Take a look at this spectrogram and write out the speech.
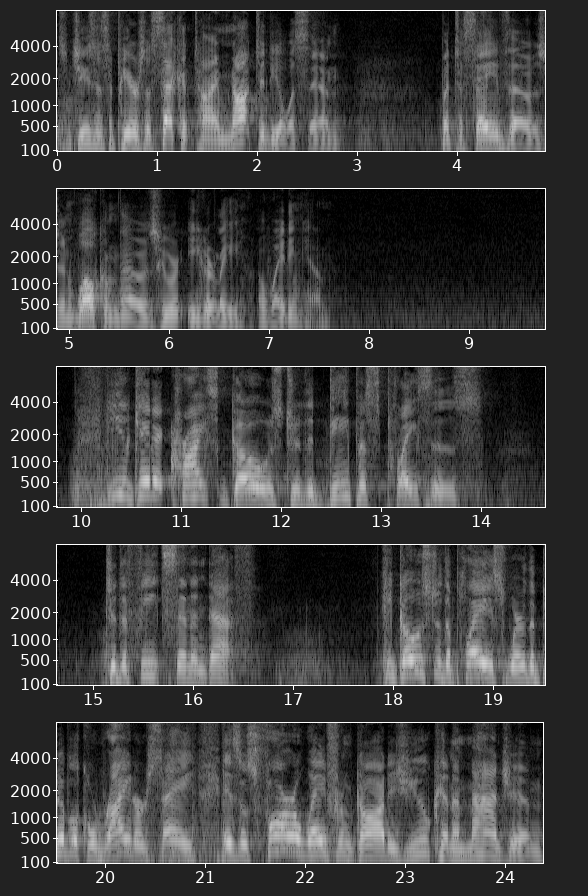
So Jesus appears a second time not to deal with sin, but to save those and welcome those who are eagerly awaiting him. You get it? Christ goes to the deepest places to defeat sin and death. He goes to the place where the biblical writers say is as far away from God as you can imagine.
